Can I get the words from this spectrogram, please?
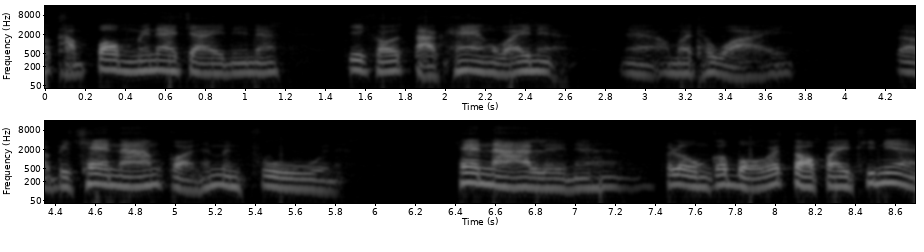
มะขามป้อมไม่แน่ใจนี่นะที่เขาตากแห้งไว้เนี่ยเอามาถวาย เราไปแช่น้ำก่อนให้มันฟูนี่ยแช่นานเลยนะพระองค์ก็บอกว่าต่อไปที่เนี่ย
